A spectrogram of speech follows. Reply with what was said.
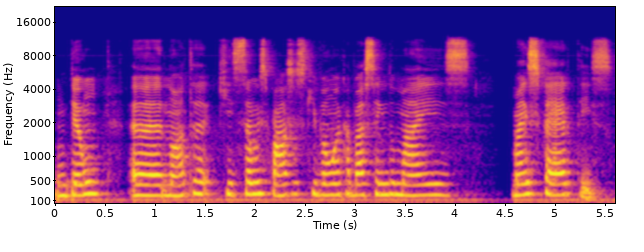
Então, uh, nota que são espaços que vão acabar sendo mais, mais férteis.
